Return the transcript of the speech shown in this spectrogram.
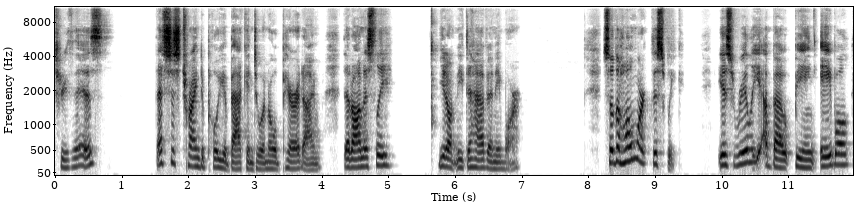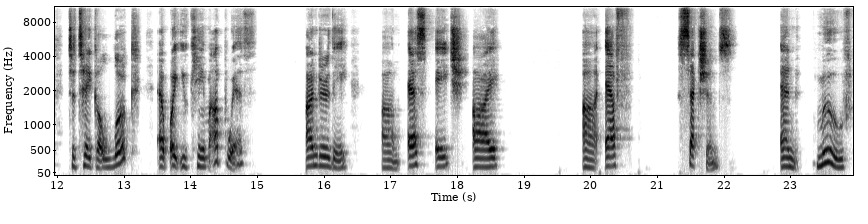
Truth is, that's just trying to pull you back into an old paradigm that honestly, you don't need to have anymore. So the homework this week is really about being able to take a look at what you came up with under the um, SHI uh, F sections and move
